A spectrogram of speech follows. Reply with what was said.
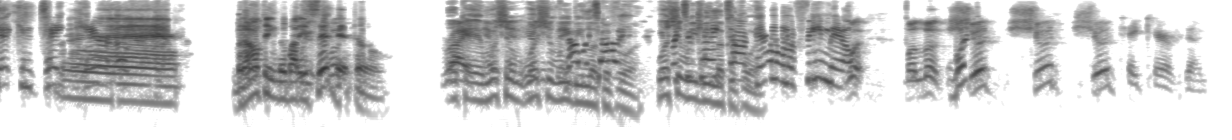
that can take care of But I don't think nobody We- said well- that though. Right. Okay, and what should what should we be looking for? What should we be can't looking talk for? down on a female. What, but look, What- should should should take care of them,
